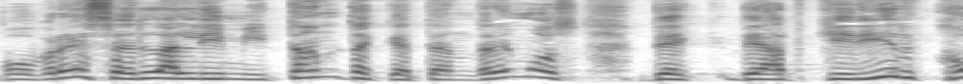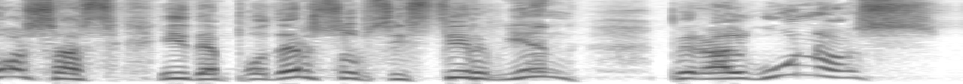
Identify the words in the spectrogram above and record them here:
pobreza es la limitante que tendremos de, adquirir cosas y de poder subsistir bien. Pero algunos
